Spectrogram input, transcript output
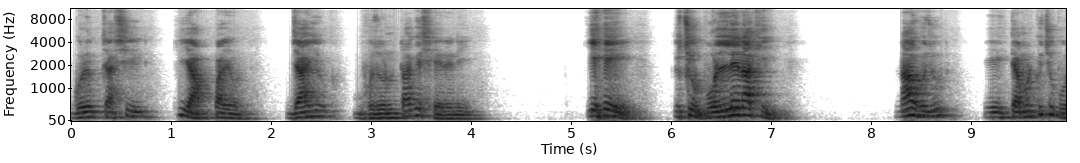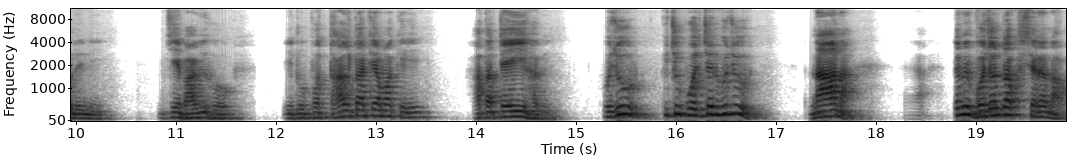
গরিব চাষির কি আপ্যায়ন? যাই হোক ভোজনটাকে সেরে নিই। কে হে, কিছু বললে নাকি? না হুজুর, এই তেমন কিছু বলিনি। যেভাবেই হোক, এই রূপর তালটাকে আমাকে হাতাতেই হবে। হুজুর, কিছু বলছেন হুজুর? না না, তুমি ভোজনটা সেরে নাও।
